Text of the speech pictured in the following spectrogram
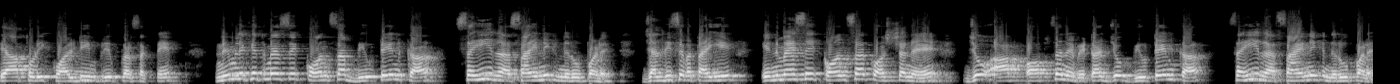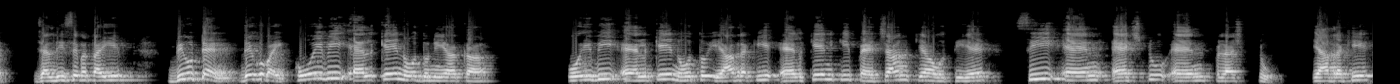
या आप थोड़ी क्वालिटी इंप्रूव कर सकते हैं। निम्नलिखित में से कौन सा ब्यूटेन का सही रासायनिक निरूपण है? जल्दी से बताइए। इनमें से कौन सा क्वेश्चन है जो आप ऑप्शन है बेटा, जो ब्यूटेन का सही रासायनिक निरूपण है? जल्दी से बताइए। ब्यूटेन, देखो भाई, कोई भी एल्केन हो दुनिया का, कोई भी एल्केन हो तो याद रखिए, एल्केन की पहचान क्या होती है? C N H two N plus two याद रखिए,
